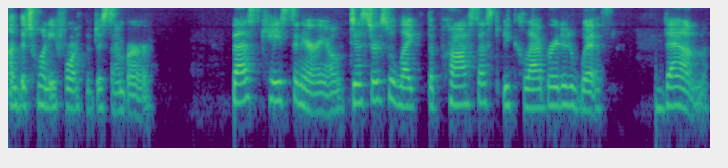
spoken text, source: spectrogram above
on the 24th of December. Best case scenario, districts would like the process to be collaborated with them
